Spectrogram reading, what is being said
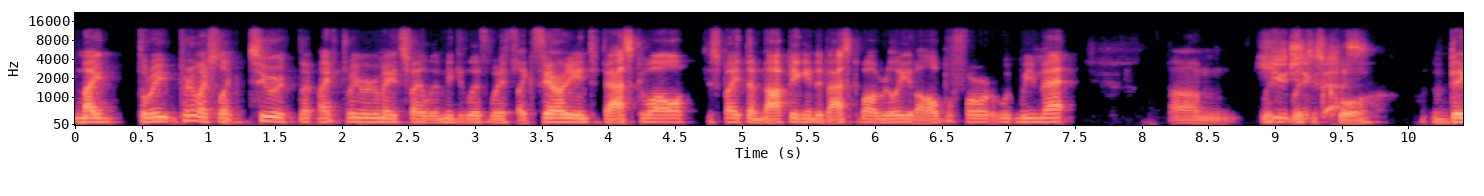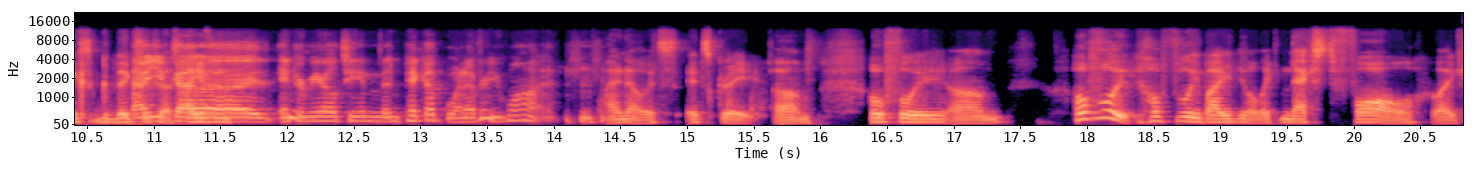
my three pretty much like two or my three roommates who i immediately live with like very into basketball despite them not being into basketball really at all before we met um which, Huge which is cool big big Now you've success got I even, a intramural team and pick up whenever you want. I know it's it's great. Um, hopefully, um, hopefully, hopefully by you know like next fall, like,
